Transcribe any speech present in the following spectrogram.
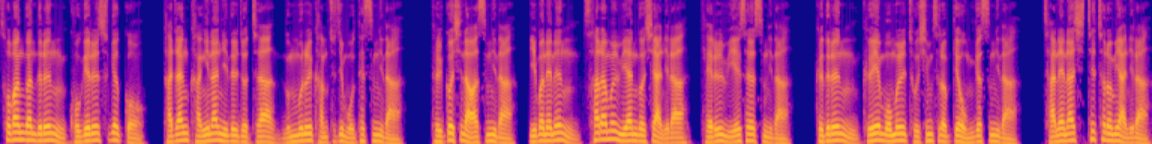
소방관들은 고개를 숙였고 가장 강인한 이들조차 눈물을 감추지 못했습니다. 들 것이 나왔습니다. 이번에는 사람을 위한 것이 아니라 개를 위해서였습니다. 그들은 그의 몸을 조심스럽게 옮겼습니다. 자네나 시체처럼이 아니라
